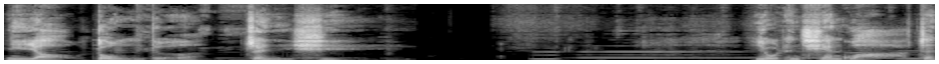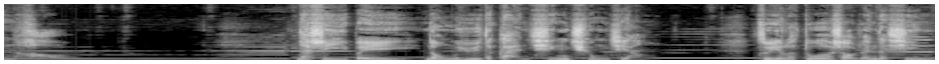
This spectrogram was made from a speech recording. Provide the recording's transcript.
你要懂得珍惜。有人牵挂真好。那是一杯浓郁的感情琼浆，醉了多少人的心，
